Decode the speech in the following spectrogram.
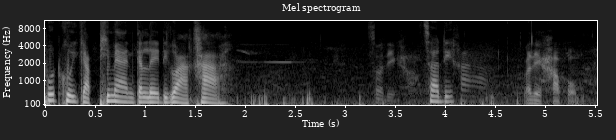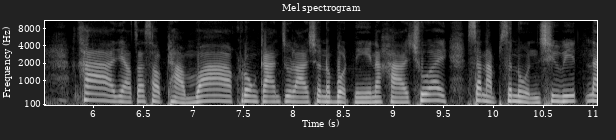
พูดคุยกับพี่แมนกันเลยดีกว่าค่ะ สวัสดีครับสวัสดีค่ะ สวัสดีครับผมค่ะ อยากจะสอบถามว่าโครงการจุฬาชนบทนี้นะคะ ช่วยสนับสนุนชีวิตใน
